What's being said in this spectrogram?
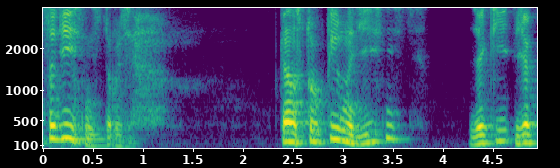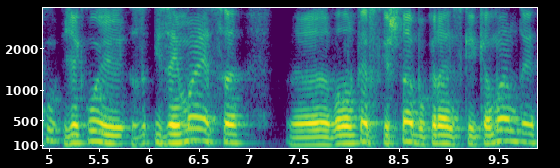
Це дійсність, друзі. Конструктивна дійсність, які, яку, якою і займається е, волонтерський штаб української команди.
